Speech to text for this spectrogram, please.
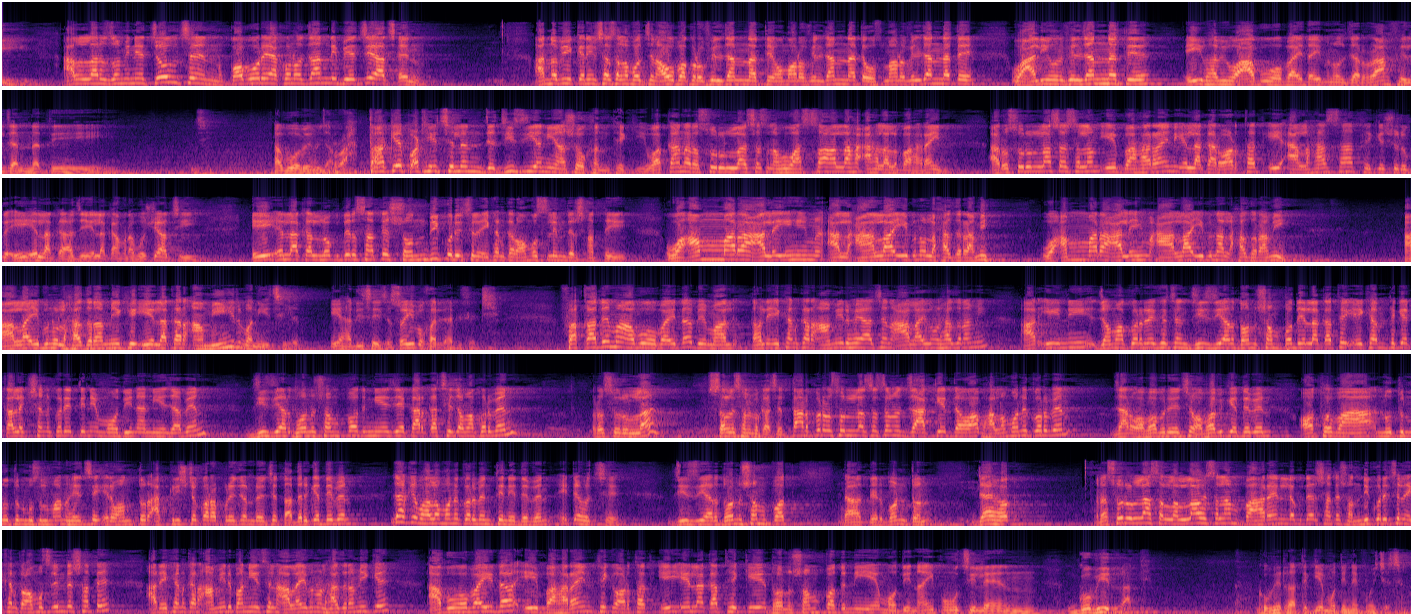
আল্লাহর জমিনে চলছেন, কবরে এখনও জাননি বেঁচে আছেন। আর নবী করিম বলছেন, আবু বকর জান্নাতে, ওমর ফিল জান্নাতে, ওসমান ফিল জান্নাতে, ও আলিউন ফিল জান্নাতে। এইভাবে ও আবু ওবায়দা ইবনুল জান্নাতে। আবু তাকে পাঠিয়েছিলেন যে জিজিয়া নিয়ে আসো ওখান থেকে। ওয়াকানা রসুল্লাহ সাল্লাহ আহলাল বাহরাইন। আর রসুল্লাহ সাল্লাম এই বাহারাইন এলাকার, অর্থাৎ এই আলহাসা থেকে শুরু করে এই এলাকা, যে এলাকা আমরা বসে আছি, এই এলাকার লোকদের সাথে সন্ধি করেছিলেন এখানকার অমুসলিমদের সাথে। ও আম্মারা আলাইহিম আল আলা ইবনুল হাজরামি। ও আম্মারা আলাইহিম আলা ইবন আল হাজরামি। আলা ইবনুল হাজরামিকে এলাকার আমির বানিয়েছিলেন। এই হাদিসে এসে, সহি বখারির হাদিসে। ফাকাদেমা আবু ওবায়দা বেমাল, তাহলে এখানকার আমির হয়ে আছেন আলা হাজরামি, আর ইনি জমা করে রেখেছেন জিজিয়ার ধন সম্পদ এলাকা থেকে এখান থেকে কালেকশন করে তিনি মদিনা নিয়ে যাবেন। জিজিয়ার ধন সম্পদ নিয়ে যে কার কাছে জমা করবেন? রসুল্লাহ সাল্লামের কাছে। তারপর রসুল্লাহ যাকে দেওয়া ভালো মনে করবেন যার অভাব রয়েছে, অভাবীকে দেবেন, অথবা নতুন নতুন মুসলমান হয়েছে, এর অন্তর আকৃষ্ট করার প্রয়োজন রয়েছে, তাদেরকে দেবেন, যাকে ভালো মনে করবেন তিনি দেবেন। এটা হচ্ছে জিজিয়ার ধন সম্পদ বন্টন। যাই হোক রসুল্লাহ সাল্লাম বাহরাইন লোকদের সাথে সন্ধি করেছিলেন, এখানকার অমুসলিমদের সাথে, আর এখানকার আমির বানিয়েছিলেন আলাইবনুল হাজরামিকে। আবু ওবাইদা এই বাহরাইন থেকে, অর্থাৎ এই এলাকা থেকে ধন সম্পদ নিয়ে মদিনায় পৌঁছিলেন গভীর রাতে। গভীর রাতে গিয়ে মদিনায় পৌঁছেছেন।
